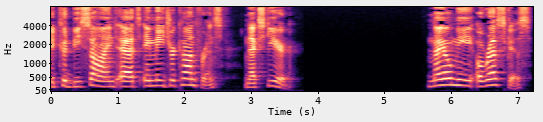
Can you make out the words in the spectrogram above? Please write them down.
It could be signed at a major conference next year. Naomi Oreskes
